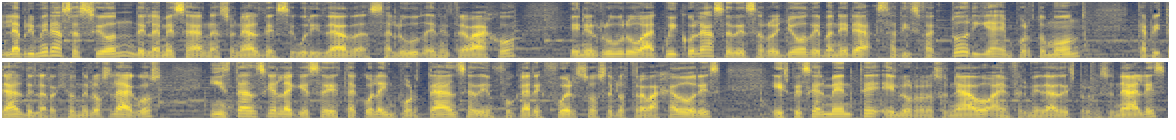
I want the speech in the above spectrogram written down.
La primera sesión de la Mesa Nacional de Seguridad Salud en el Trabajo en el rubro acuícola se desarrolló de manera satisfactoria en Puerto Montt, capital de la región de los lagos, instancia en la que se destacó la importancia de enfocar esfuerzos en los trabajadores, especialmente en lo relacionado a enfermedades profesionales,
